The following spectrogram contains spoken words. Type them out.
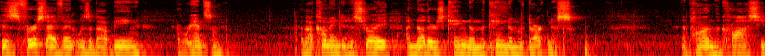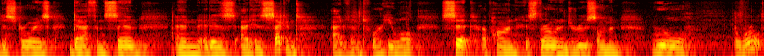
His first advent was about being a ransom about coming to destroy another's kingdom, the kingdom of darkness. Upon the cross, he destroys death and sin, and it is at his second advent where he will sit upon his throne in Jerusalem and rule the world.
